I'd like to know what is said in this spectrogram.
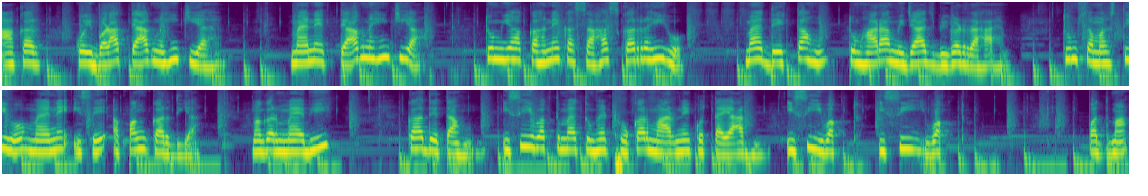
आकर कोई बड़ा त्याग नहीं किया है। मैंने त्याग नहीं किया। तुम यह कहने का साहस कर रही हो? मैं देखता हूँ, तुम्हारा मिजाज बिगड़ रहा है। तुम समझती हो, मैंने इसे अपंग कर दिया। मगर मैं भी कह देता हूँ, इसी वक्त मैं तुम्हें ठोकर मारने को तैयार हूँ। इसी वक्त इसी वक्त। पद्मा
